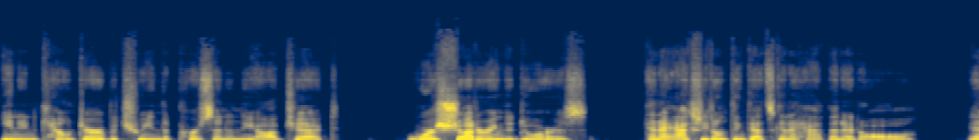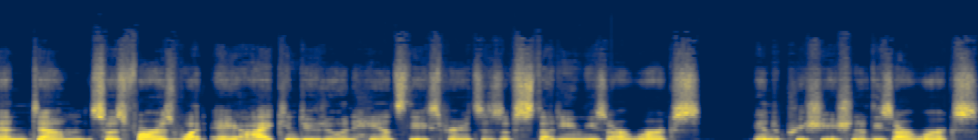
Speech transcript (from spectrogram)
in encounter between the person and the object, we're shuttering the doors. And I actually don't think that's going to happen at all. And um, so, as far as what AI can do to enhance the experiences of studying these artworks and appreciation of these artworks,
